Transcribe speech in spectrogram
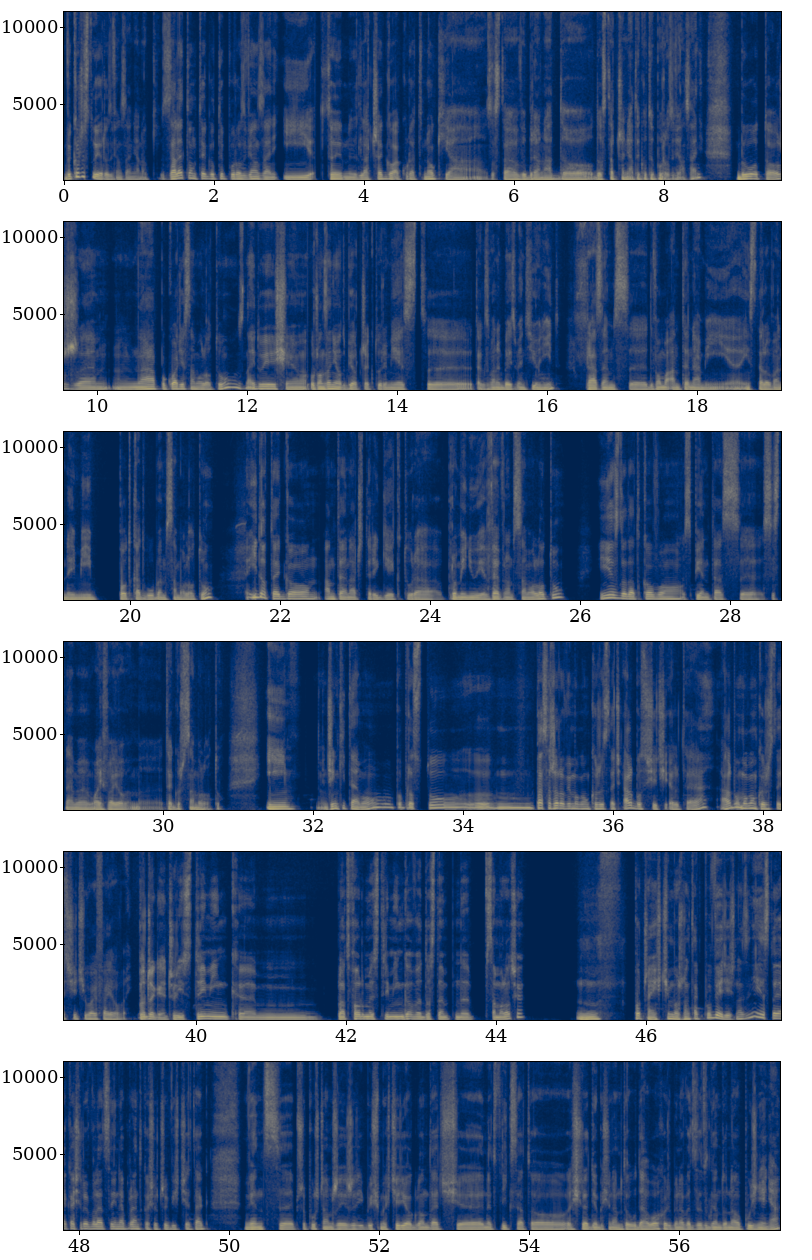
wykorzystuje rozwiązania Nokia. Zaletą tego typu rozwiązań i tym, dlaczego akurat Nokia została wybrana do dostarczenia tego typu rozwiązań, było to, że na pokładzie samolotu znajduje się urządzenie odbiorcze, którym jest e, tak zwany basement unit, razem z e, dwoma antenami e, instalowanymi pod kadłubem samolotu. I do tego antena 4G, która promieniuje wewnątrz samolotu i jest dodatkowo spięta z systemem Wi-Fiowym tegoż samolotu. I dzięki temu po prostu pasażerowie mogą korzystać albo z sieci LTE, albo mogą korzystać z sieci Wi-Fiowej. Poczekaj, czyli streaming, platformy streamingowe dostępne w samolocie? Mm, Po części można tak powiedzieć. No, nie jest to jakaś rewelacyjna prędkość oczywiście, tak? Więc e, przypuszczam, że jeżeli byśmy chcieli oglądać e, Netflixa, to średnio by się nam to udało, choćby nawet ze względu na opóźnienia,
